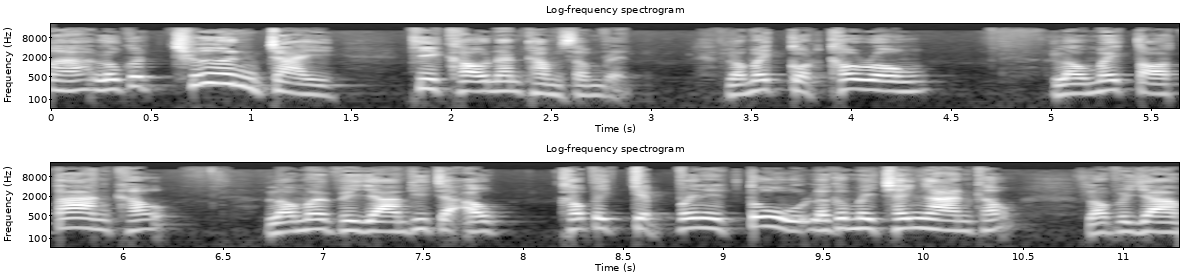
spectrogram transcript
มา เราก็ชื่นใจที่เขานั้นทำสำเร็จ เราไม่กดเขาลง เราไม่ต่อต้านเขา เราไม่พยายามที่จะเอาเขาไปเก็บไว้ในตู้ แล้วก็ไม่ใช้งานเขา เราพยายาม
